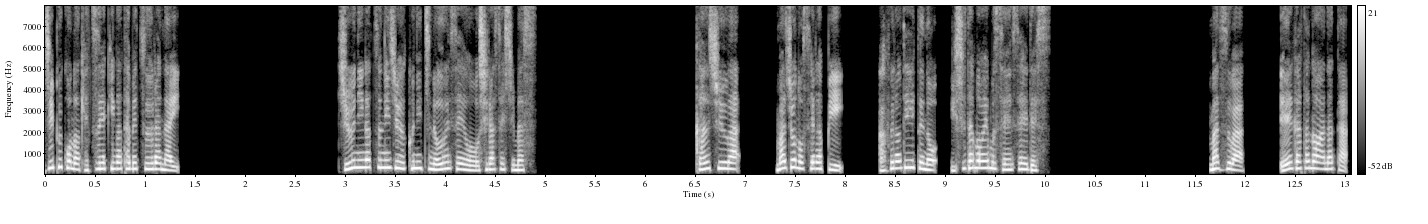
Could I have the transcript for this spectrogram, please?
ジプコの血液が食べつ占い。12月29日の運勢をお知らせします。監修は、魔女のセラピー、アフロディーテの石田の M 先生です。まずは、A 型のあなた。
